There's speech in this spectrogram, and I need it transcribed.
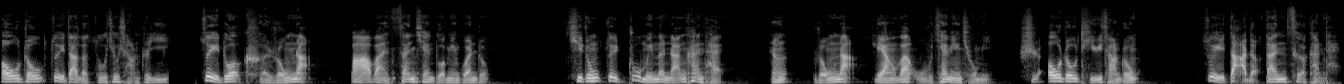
欧洲最大的足球场之一，最多可容纳八万三千多名观众。其中最著名的南看台能容纳两万五千名球迷，是欧洲体育场中最大的单侧看台。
